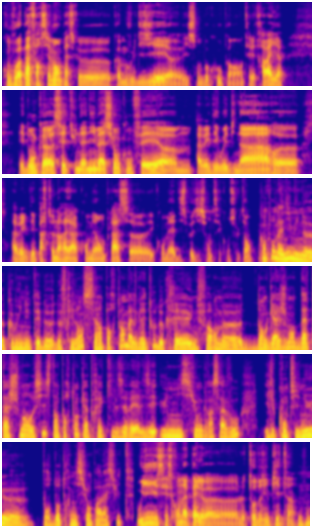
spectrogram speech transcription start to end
qu'on voit pas forcément parce que, comme vous le disiez, ils sont beaucoup en télétravail. Et donc, euh, c'est une animation qu'on fait euh, avec des webinars, euh, avec des partenariats qu'on met en place et qu'on met à disposition de ces consultants. Quand on anime une communauté de, de freelance, c'est important malgré tout de créer une forme d'engagement, d'attachement aussi. C'est important qu'après qu'ils aient réalisé une mission grâce à vous, ils continuent pour d'autres missions par la suite. Oui, c'est ce qu'on appelle le taux de repeat. Mmh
